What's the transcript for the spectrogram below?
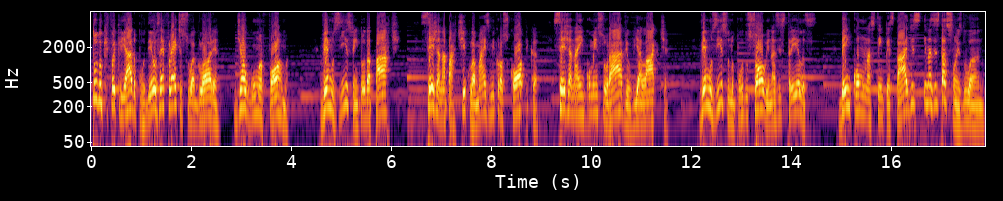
Tudo que foi criado por Deus reflete sua glória, de alguma forma. Vemos isso em toda parte, seja na partícula mais microscópica, seja na incomensurável Via Láctea. Vemos isso no pôr do sol e nas estrelas, bem como nas tempestades e nas estações do ano.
